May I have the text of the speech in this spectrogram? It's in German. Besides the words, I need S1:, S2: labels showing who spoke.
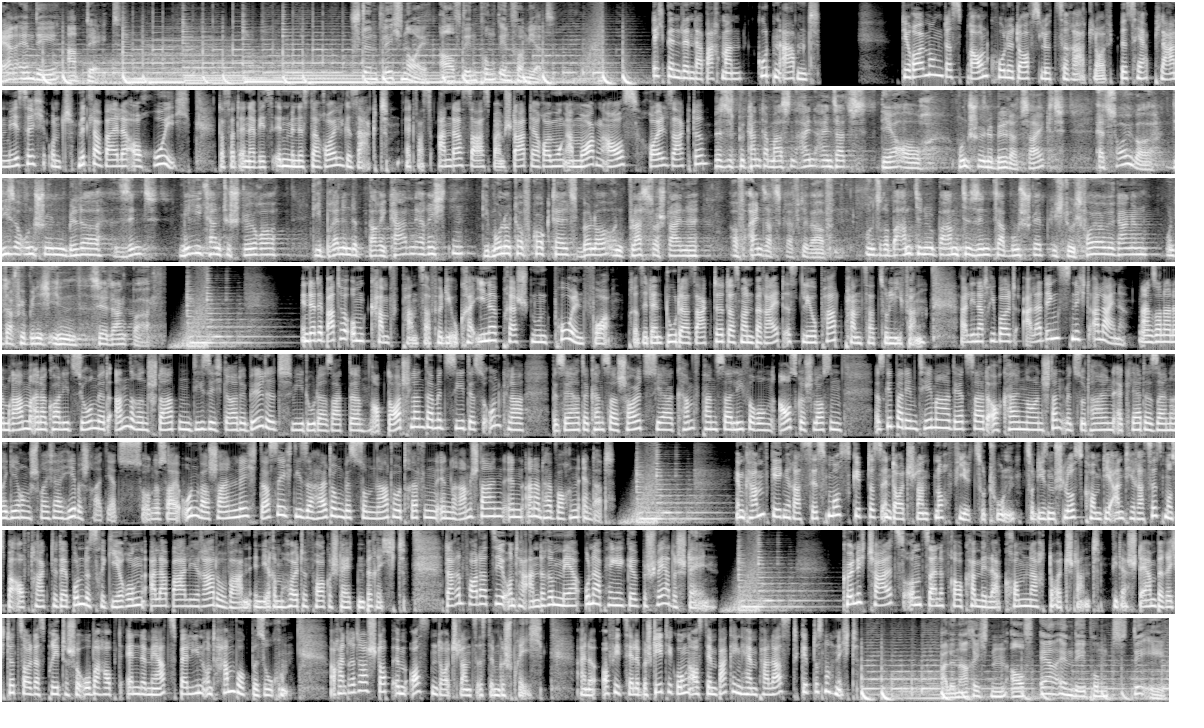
S1: RND Update. Stündlich neu. Auf den Punkt informiert.
S2: Ich bin Linda Bachmann. Guten Abend. Die Räumung des Braunkohledorfs Lützerath läuft bisher planmäßig und mittlerweile auch ruhig. Das hat NRWs Innenminister Reul gesagt. Etwas anders sah es beim Start der Räumung am Morgen aus. Reul sagte,
S3: Das ist bekanntermaßen ein Einsatz, der auch unschöne Bilder zeigt. Erzeuger dieser unschönen Bilder sind militante Störer, die brennende Barrikaden errichten, die Molotow-Cocktails, Böller und Pflastersteine auf Einsatzkräfte werfen. Unsere Beamtinnen und Beamte sind da buchstäblich durchs Feuer gegangen und dafür bin ich Ihnen sehr dankbar.
S2: in der Debatte um Kampfpanzer für die Ukraine prescht nun Polen vor. Präsident Duda sagte, dass man bereit ist, Leopardpanzer zu liefern. Alina Tribold allerdings nicht alleine.
S4: Nein, sondern im Rahmen einer Koalition mit anderen Staaten, die sich gerade bildet, wie Duda sagte. Ob Deutschland damit zieht, ist unklar. Bisher hatte Kanzler Scholz ja Kampfpanzerlieferungen ausgeschlossen. Es gibt bei dem Thema derzeit auch keinen neuen Stand mitzuteilen, erklärte sein Regierungssprecher Hebestreit jetzt. Und es sei unwahrscheinlich, dass sich diese Haltung bis zum NATO-Treffen in Rammstein in anderthalb Wochen ändert.
S2: Im Kampf gegen Rassismus gibt es in Deutschland noch viel zu tun. Zu diesem Schluss kommt die Antirassismusbeauftragte der Bundesregierung, Alabali Radovan, in ihrem heute vorgestellten Bericht. Darin fordert sie unter anderem mehr unabhängige Beschwerdestellen. König Charles und seine Frau Camilla kommen nach Deutschland. Wie der Stern berichtet, soll das britische Oberhaupt Ende März Berlin und Hamburg besuchen. Auch ein dritter Stopp im Osten Deutschlands ist im Gespräch. Eine offizielle Bestätigung aus dem Buckingham Palast gibt es noch nicht.
S1: Alle Nachrichten auf rnd.de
